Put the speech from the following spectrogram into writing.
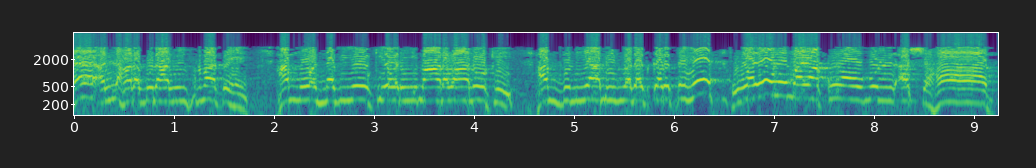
اللہ رب العالمین فرماتے ہیں، ہم وہ نبیوں کی اور ایمان والوں کی، ہم دنیا بھی مدد کرتے ہیں۔ ویوم یقوم الاشہاد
